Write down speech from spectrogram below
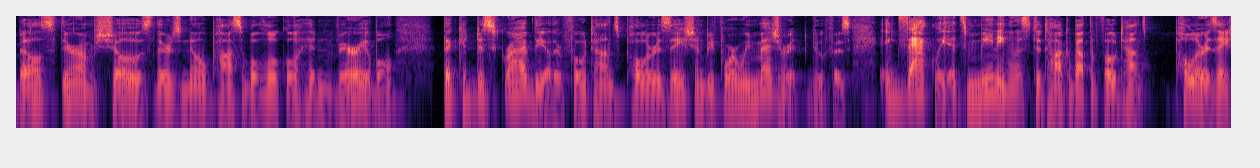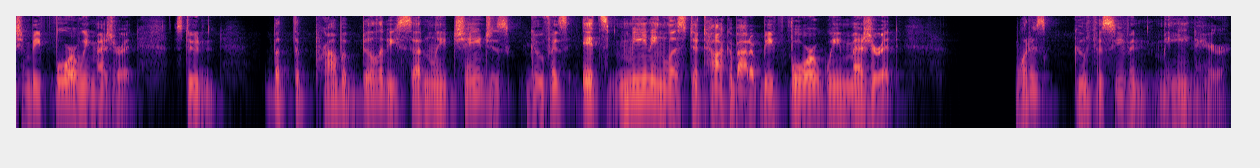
Bell's theorem shows there's no possible local hidden variable that could describe the other photon's polarization before we measure it, Goofus. Exactly. It's meaningless to talk about the photon's polarization before we measure it. Student, but the probability suddenly changes, Goofus. It's meaningless to talk about it before we measure it. What does Goofus even mean here?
